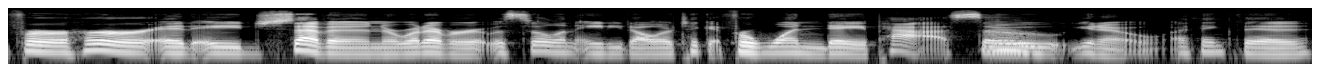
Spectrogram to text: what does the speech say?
for her at age seven or whatever, it was still an eighty dollar ticket for one day pass. So Mm. you know, I think the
